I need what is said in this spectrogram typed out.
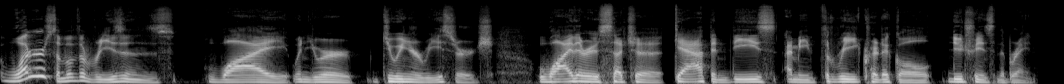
What are some of the reasons why, when you were doing your research, why there is such a gap in these, I mean, three critical nutrients in the brain?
